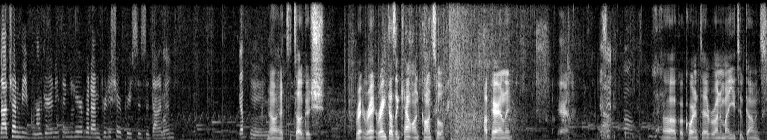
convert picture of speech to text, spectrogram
Not trying to be rude or anything here, but I'm pretty sure Priest is a diamond. Yep. No, it's, it's all good. Shh. Rank, rank, rank doesn't count on console, apparently. Is it? Oh. Oh, according to everyone in my YouTube comments.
